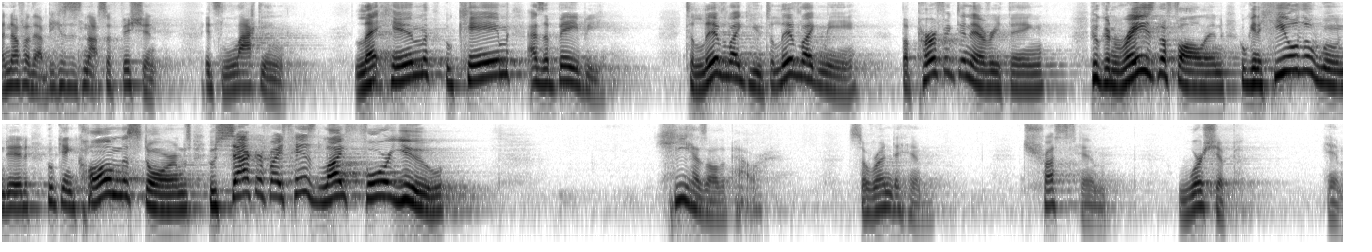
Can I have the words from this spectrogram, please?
Enough of that because it's not sufficient, it's lacking. Let him who came as a baby to live like you, to live like me, but perfect in everything, who can raise the fallen, who can heal the wounded, who can calm the storms, who sacrificed his life for you, he has all the power. So run to him, trust him, worship him.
